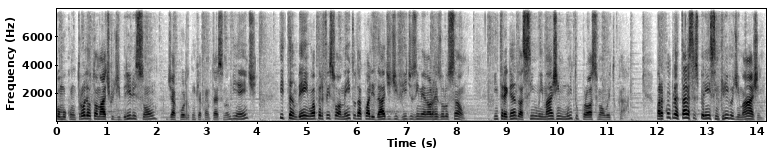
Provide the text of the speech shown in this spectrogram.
como o controle automático de brilho e som, de acordo com o que acontece no ambiente, e também o aperfeiçoamento da qualidade de vídeos em menor resolução, entregando assim uma imagem muito próxima ao 8K. Para completar essa experiência incrível de imagem,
